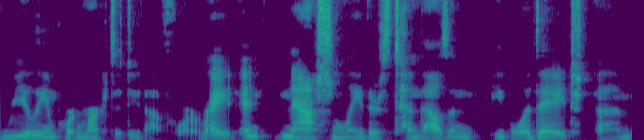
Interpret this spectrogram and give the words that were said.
really important market to do that for, right? And nationally, there's 10,000 people a day um,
